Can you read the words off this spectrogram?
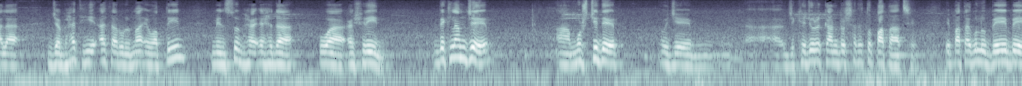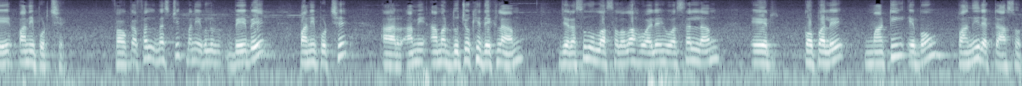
আলা জবহাতহি আতারুল মা ওয়াতিন মিন এহদা ওয়া আশরিন। দেখলাম যে মসজিদের ওই যে যে খেজুরের কাণ্ডর সাথে তো পাতা আছে। এই পাতাগুলো বেয়ে বেয়ে পানি পড়ছে। ফাওকাফাল মসজিদ মানে এগুলোর বেয়ে বেয়ে পানি পড়ছে। আর আমি আমার দু চোখে দেখলাম যে রাসুল্লাহ সাল্লাহ আলহি ওয়াসাল্লাম এর কপালে মাটি এবং পানির একটা আসর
